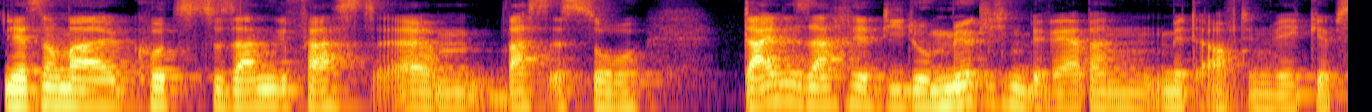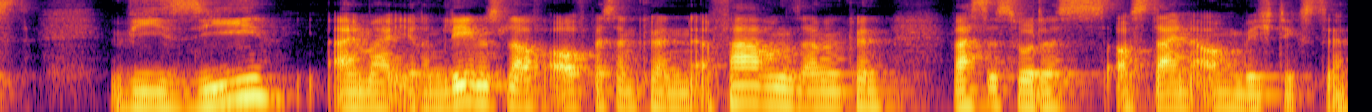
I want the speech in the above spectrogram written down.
Jetzt nochmal kurz zusammengefasst, ähm, was ist so deine Sache, die du möglichen Bewerbern mit auf den Weg gibst? Wie Sie einmal Ihren Lebenslauf aufbessern können, Erfahrungen sammeln können. Was ist so das aus deinen Augen Wichtigste?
